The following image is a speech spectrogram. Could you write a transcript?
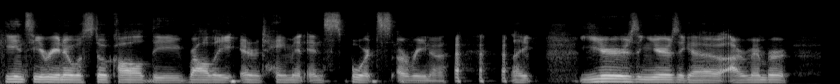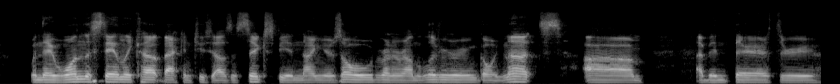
PNC Arena was still called the Raleigh Entertainment and Sports Arena. like years and years ago, I remember – when they won the Stanley Cup back in 2006, being nine years old, running around the living room, going nuts. Um, I've been there through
